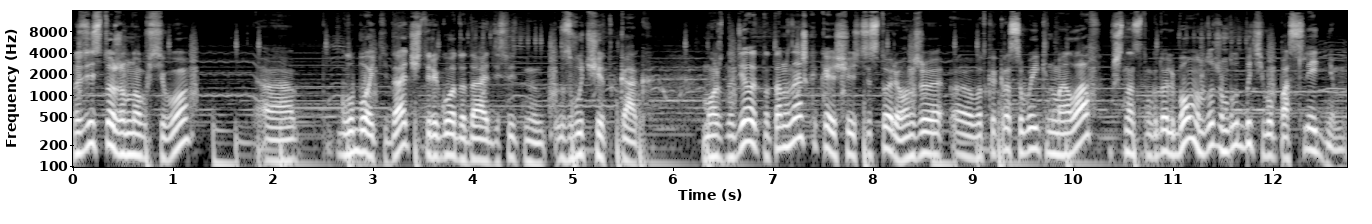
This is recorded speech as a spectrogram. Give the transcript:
Но здесь тоже много всего. А, глубокий, да, 4 года, да, действительно звучит как можно делать, но там знаешь, какая еще есть история? Он же, э, вот как раз Awaken My Love в 16 году альбом, он должен был быть его последним.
